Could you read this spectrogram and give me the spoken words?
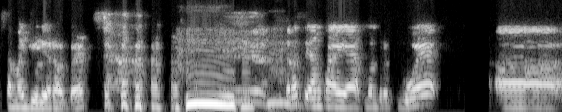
sama Julia Roberts. Terus yang kayak menurut gue uh,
